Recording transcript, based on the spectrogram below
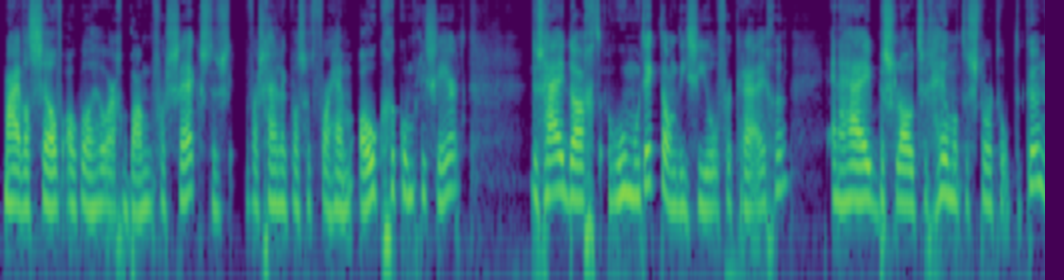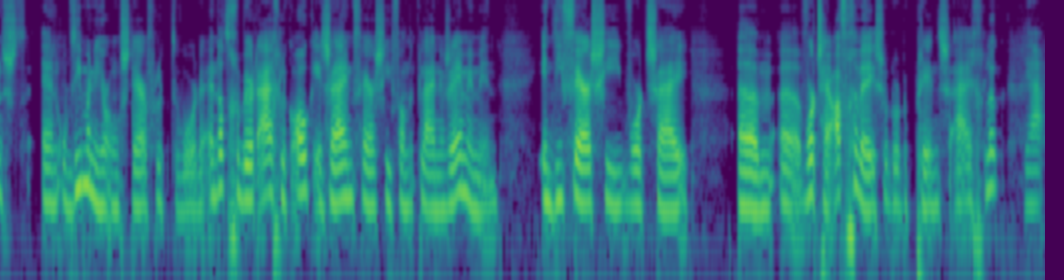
Maar hij was zelf ook wel heel erg bang voor seks. Dus waarschijnlijk was het voor hem ook gecompliceerd. Dus hij dacht, hoe moet ik dan die ziel verkrijgen? En hij besloot zich helemaal te storten op de kunst. En op die manier onsterfelijk te worden. En dat gebeurt eigenlijk ook in zijn versie van De Kleine Zeemermin. In die versie wordt zij, um, uh, wordt zij afgewezen door de prins eigenlijk. Ja.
